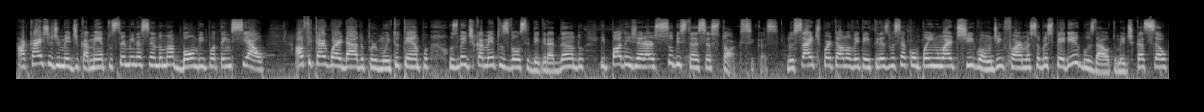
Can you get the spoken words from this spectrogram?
a caixa de medicamentos termina sendo uma bomba em potencial ao ficar guardado por muito tempo, os medicamentos vão se degradando e podem gerar substâncias tóxicas. No site Portal 93 você acompanha um artigo onde informa sobre os perigos da automedicação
